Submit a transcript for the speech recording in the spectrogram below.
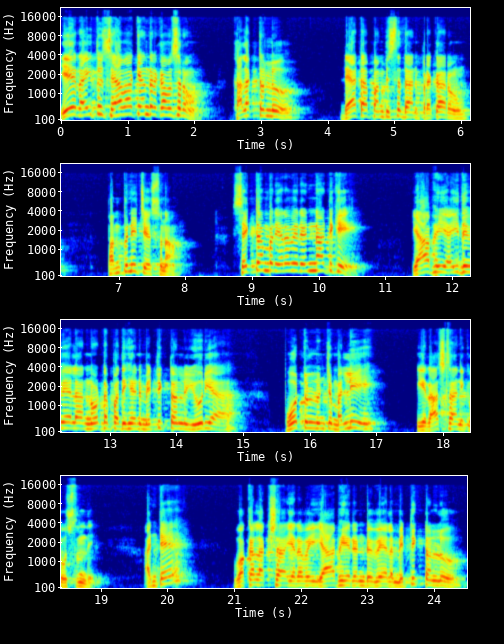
ఏ రైతు సేవా కేంద్రకు అవసరం? కలెక్టర్లు డేటా పంపిస్తే దాని ప్రకారం పంపిణీ చేస్తున్నాం. సెప్టెంబర్ ఇరవై రెండు నాటికి యాభై ఐదు వేల నూట పదిహేను మెట్రిక్ టన్నుల యూరియా పోర్టుల నుంచి మళ్ళీ ఈ రాష్ట్రానికి వస్తుంది. అంటే ఒక లక్ష ఇరవై యాభై రెండు వేల మెట్రిక్ టన్నులు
